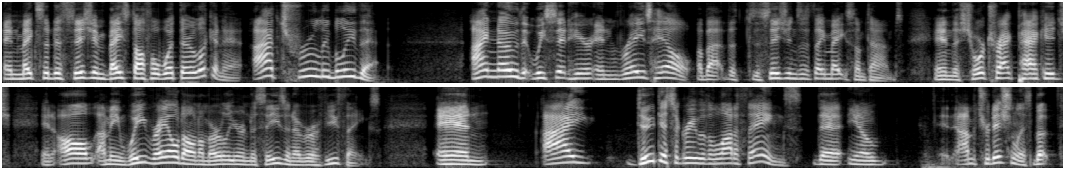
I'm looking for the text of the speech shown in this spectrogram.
and makes a decision based off of what they're looking at. I truly believe that. I know that we sit here and raise hell about the decisions that they make sometimes and the short track package and all. I mean, we railed on them earlier in the season over a few things. And I do disagree with a lot of things that, you know, I'm a traditionalist, but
